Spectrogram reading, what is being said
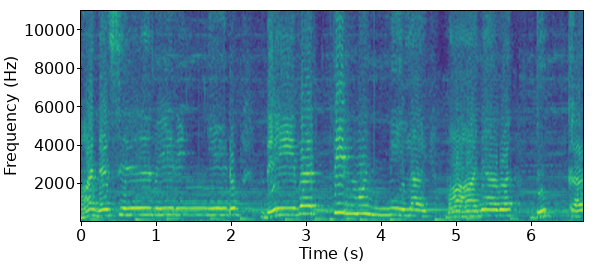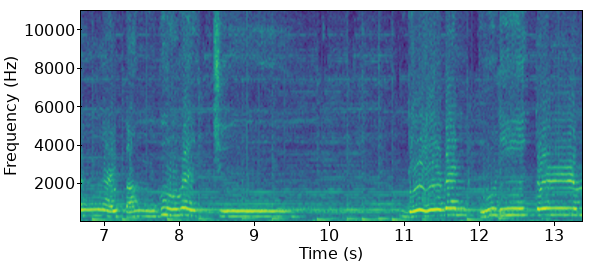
മനസ്സിൽ വിരിഞ്ഞിടും ദൈവത്തിൻ മുന്നിലായി മാനവ ദുഃഖങ്ങൾ പങ്കുവച്ചു. ദേവൻ കുടികൊള്ളും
